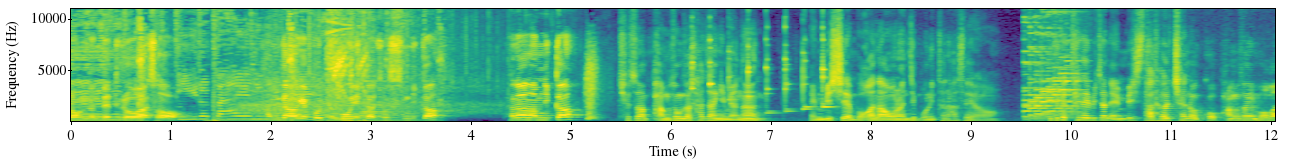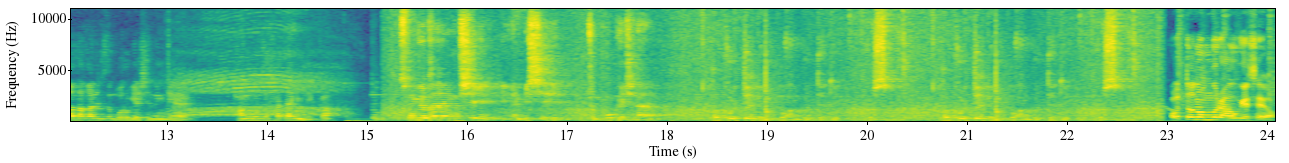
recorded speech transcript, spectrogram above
없는데 들어와서 한가하게 골프 보니까 좋습니까? 편안합니까? 최소한 방송사 사장이면은 MBC에 뭐가 나오는지 모니터를 하세요. 이렇게 텔레비전 MBC 다 설치해놓고 방송에 뭐가 나가는지도 모르고 계시는 게 방송사 사장입니까? 송 교사님 혹시 MBC 좀 보고 계시나요? 볼 때도 있고 안 볼 때도 있고 그렇습니다. 볼 때도 있고 안 볼 때도 있고 그렇습니다. 어떤 업무를 하고 계세요?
